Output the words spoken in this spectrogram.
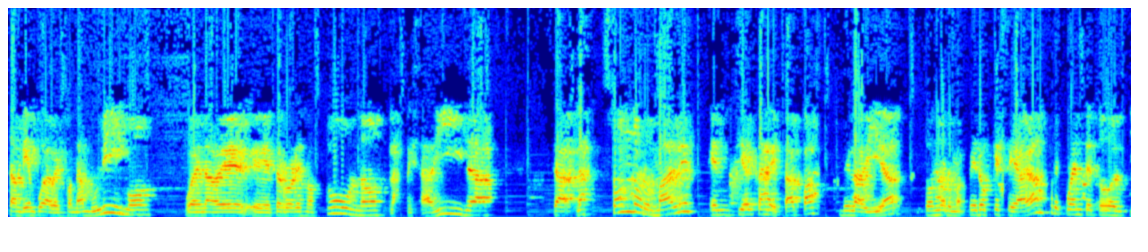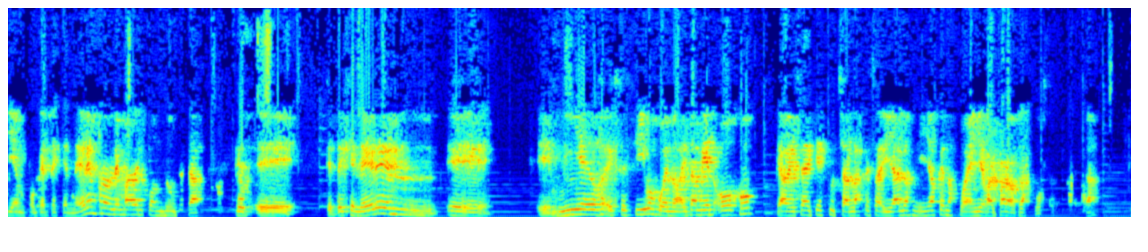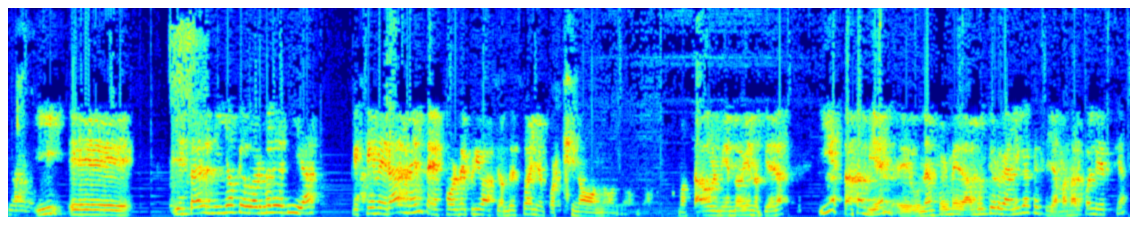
También puede haber sonambulismo, pueden haber eh, terrores nocturnos, las pesadillas. O sea, las, son normales en ciertas etapas de la vida, son normales, pero que se hagan frecuentes todo el tiempo, que te generen problemas de conducta, que, eh, que te generen eh, eh, miedos excesivos, bueno, hay también, ojo, que a veces hay que escuchar las pesadillas de los niños que nos pueden llevar para otras cosas. Y, eh, y está el niño que duerme de día, que generalmente es por deprivación de sueño, porque no, no, no, no, no está durmiendo bien, no tiene la... Y está también eh, una enfermedad multiorgánica que se llama narcolepsia,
